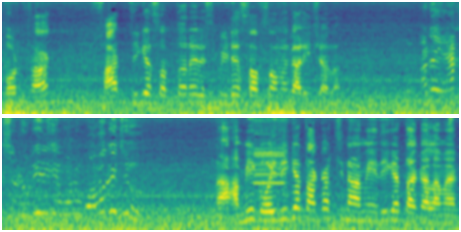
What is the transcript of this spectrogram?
ফোর থাক ষাট থেকে সত্তরের স্পিডে সব সময় গাড়ি চালা আরে একশো ঢুকিয়ে দিয়েছে মনে বলো কিছু না আমি ওই দিকে তাকাচ্ছি না আমি এদিকে তাকালাম এক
